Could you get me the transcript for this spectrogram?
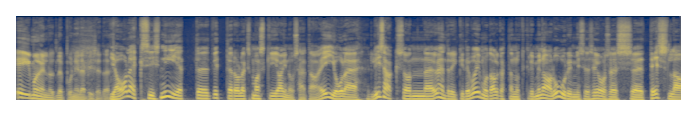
ei mõelnud lõpuni läbi seda. ja oleks siis nii, et Twitter oleks Muski ainus häda, ei ole. lisaks on Ühendriikide võimud algatanud kriminaaluurimise seoses Tesla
